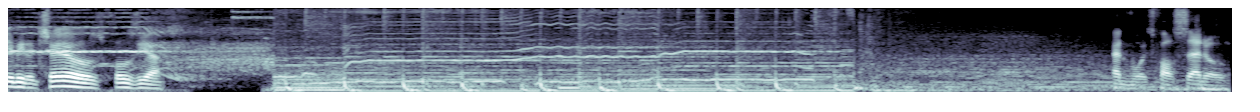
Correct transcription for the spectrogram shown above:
give me the chills, Fuzia. That voice falsetto.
